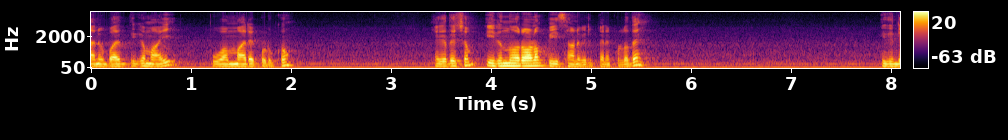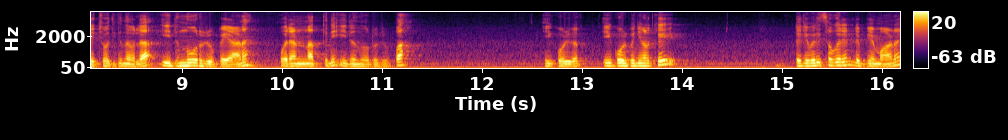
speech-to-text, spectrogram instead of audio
ആനുപാതികമായി പൂവന്മാരെ കൊടുക്കും. ഏകദേശം ഇരുന്നൂറോളം പീസാണ് വിൽപ്പനക്കുള്ളത്. ഇതിന്റെ ചോദിക്കുന്ന വില ഇരുന്നൂറ് രൂപയാണ്. ഒരെണ്ണത്തിന് ഇരുന്നൂറ് രൂപ. ഈ കോഴികൾ ഈ കോഴിക്കുഞ്ഞുങ്ങൾക്ക് ഡെലിവറി സൗകര്യം ലഭ്യമാണ്.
